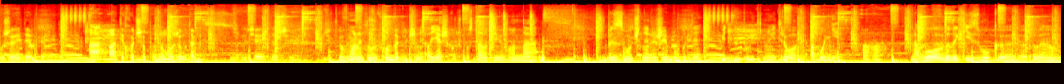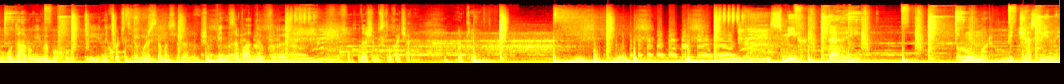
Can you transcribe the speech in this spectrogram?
вже йде прямо. Да. А. а, ти хочеш, щоб. Ну можемо так. Звичайно, да, чи, чи В мене телефон виключений, але я ще хочу поставити його на беззвучний режим, бо буде відбій повітряної тривоги, або ні. Ага. Або великий звук е, е, удару і вибуху, і не хочеться, щоб, Думаєш саме сюди? щоб він завадив е, нашим слухачам. Окей. Сміх та гріх. Гумор під час війни.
